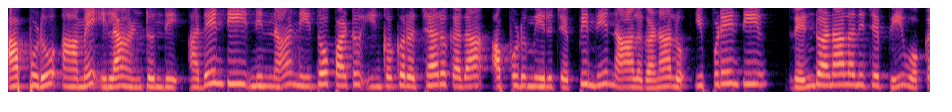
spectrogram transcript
అప్పుడు ఆమె ఇలా అంటుంది. అదేంటి? నిన్న నీతో పాటు ఇంకొకరు వచ్చారు కదా. అప్పుడు మీరు చెప్పింది నాలుగు అణాలు. ఇప్పుడేంటి? రెండు అణాలని చెప్పి ఒక్క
